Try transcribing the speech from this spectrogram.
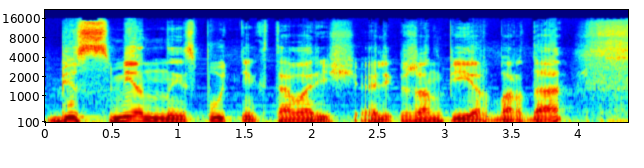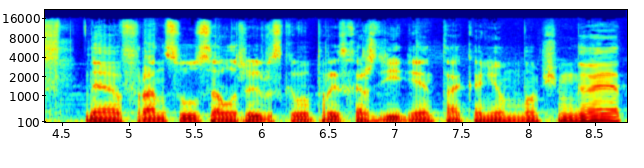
бессменный спутник, товарищ Жан-Пьер Барда, э, француз алжирского происхождения, так о нем, в общем, говорят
